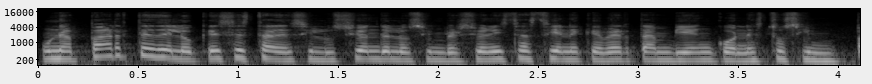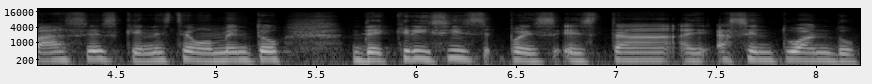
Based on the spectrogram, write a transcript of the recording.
una parte de lo que es esta desilusión de los inversionistas tiene que ver también con estos impases que en este momento de crisis pues está eh, acentuando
